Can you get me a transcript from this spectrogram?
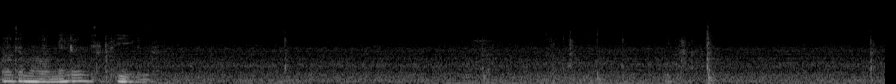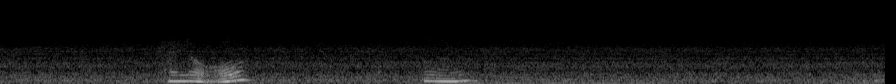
อ้าทำไมมันไม่เริ่มสักทีนึงอะฮัลโหล อืม ไป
